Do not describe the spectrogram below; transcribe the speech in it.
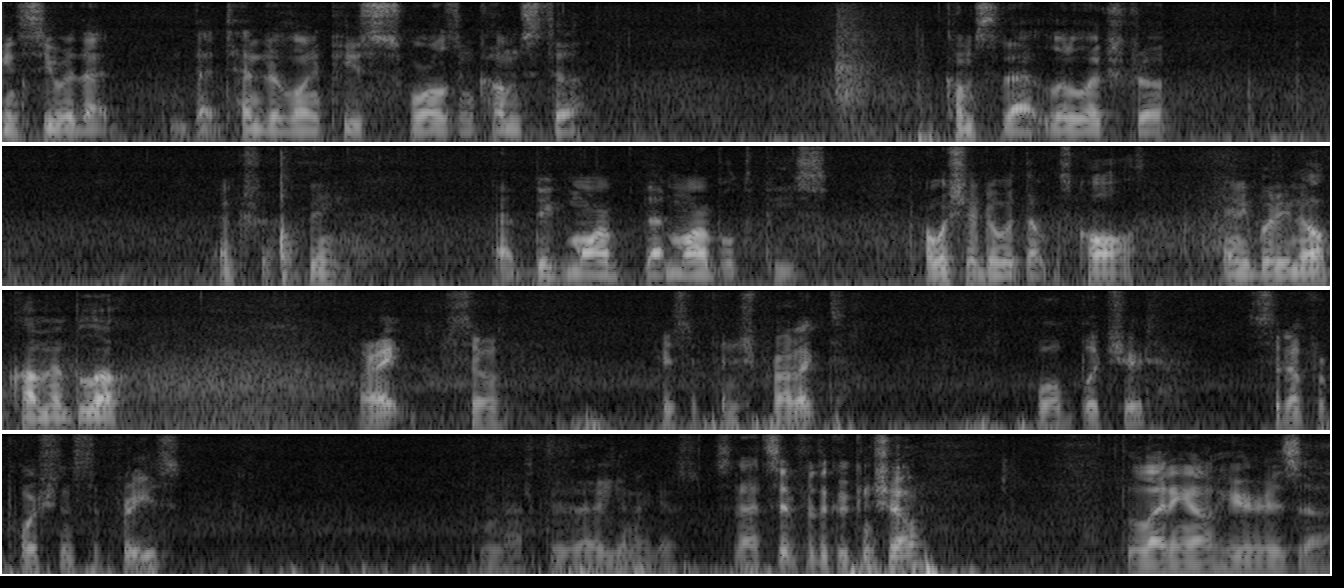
Can see where that that tenderloin piece swirls and comes to comes to that little extra extra thing. That big mar that marbled piece. I wish I knew what that was called. Anybody know? Comment below. Alright, so here's the finished product. Well butchered. Set up for portions to freeze. I'm gonna have to do that again, I guess. So that's it for the cooking show. The lighting out here is uh,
